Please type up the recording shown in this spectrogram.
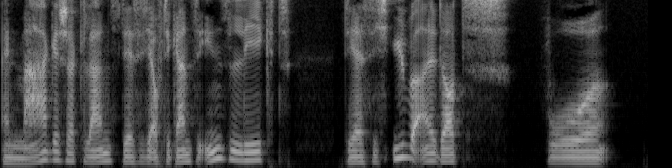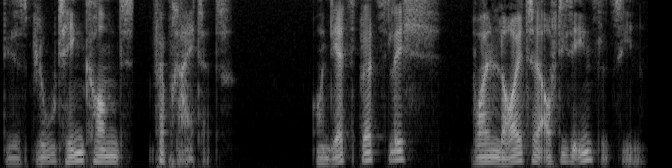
ein magischer Glanz, der sich auf die ganze Insel legt, der sich überall dort, wo dieses Blut hinkommt, verbreitet. Und jetzt plötzlich wollen Leute auf diese Insel ziehen.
